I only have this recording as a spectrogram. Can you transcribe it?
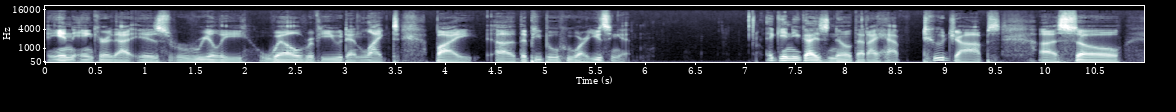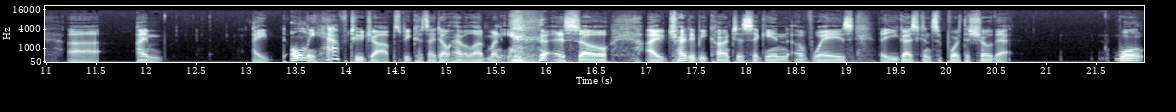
in Anchor that is really well reviewed and liked by uh, the people who are using it. Again, you guys know that I have two jobs, uh, so uh, I'm I only have two jobs because I don't have a lot of money. so I try to be conscious again of ways that you guys can support the show that won't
